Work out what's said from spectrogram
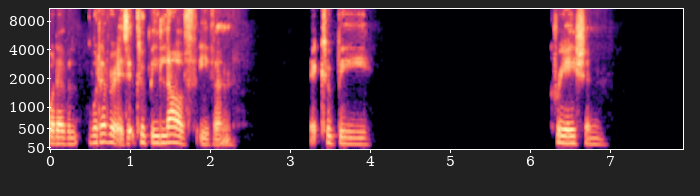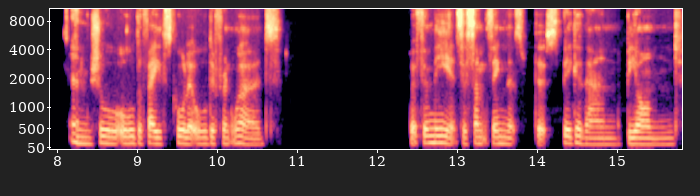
whatever whatever it is it could be love even it could be creation and i'm sure all the faiths call it all different words but for me it's a something that's that's bigger than beyond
